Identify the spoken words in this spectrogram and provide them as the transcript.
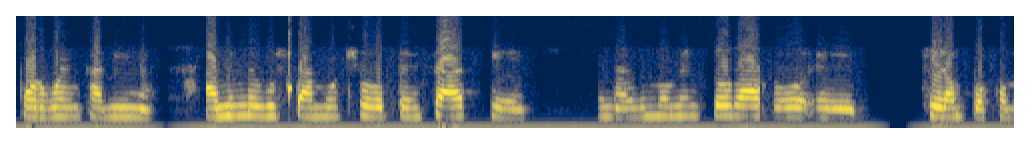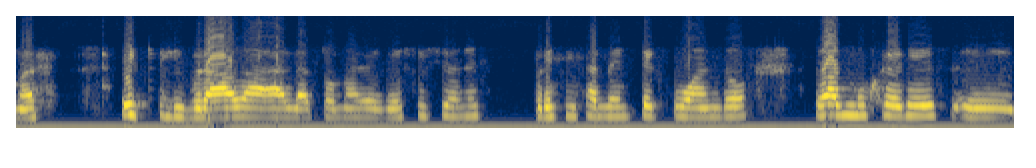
por buen camino. A mí me gusta mucho pensar que en algún momento dado eh, será un poco más equilibrada la toma de decisiones precisamente cuando las mujeres eh,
